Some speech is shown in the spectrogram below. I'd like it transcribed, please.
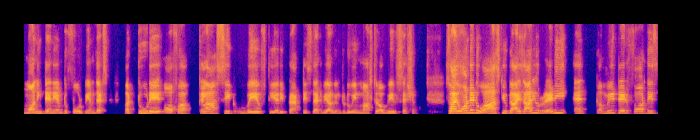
morning 10 a.m. to 4 p.m. That's a two day of a classic wave theory practice that we are going to do in Master of Wave session. So I wanted to ask you guys, are you ready and committed for this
